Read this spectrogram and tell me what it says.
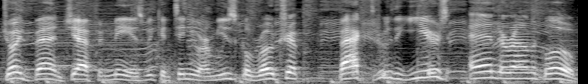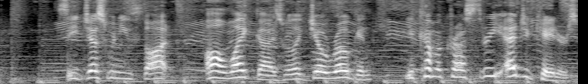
Join Ben, Jeff, and me as we continue our musical road trip back through the years and around the globe. See, just when you thought all white guys were like Joe Rogan, you come across three educators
